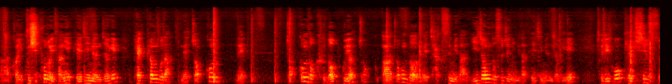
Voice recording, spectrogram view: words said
아, 거의 90% 이상이 대지 면적이 100평보다 네, 조금 네, 조금 더 크, 넓고요. 조금, 아, 조금 더 네, 작습니다. 이 정도 수준입니다. 대지 면적이. 그리고 객실수.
